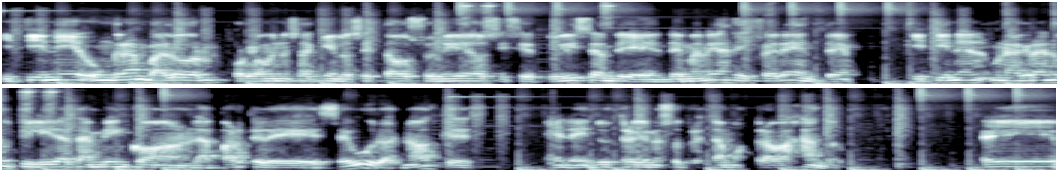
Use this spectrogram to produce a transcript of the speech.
y tiene un gran valor, por lo menos aquí en los Estados Unidos, y se utilizan de, de maneras diferentes y tienen una gran utilidad también con la parte de seguros, ¿no? que es en la industria que nosotros estamos trabajando. Eh,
